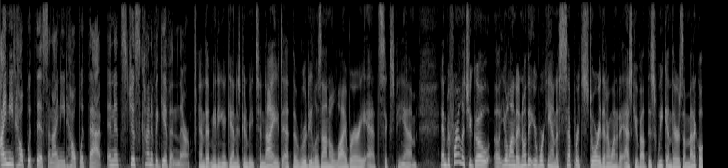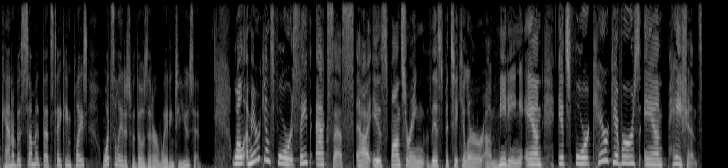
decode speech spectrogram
I need help with this and I need help with that. And it's just kind of a given there. And that meeting again is going to be tonight at the Rudy Lozano Library at 6 p.m. And before I let you go, uh, Yolanda, I know that you're working on a separate story that I wanted to ask you about. This weekend, there's a medical cannabis summit that's taking place. What's the latest with those that are waiting to use it? Well, Americans for Safe Access uh, is sponsoring this particular uh, meeting, and it's for caregivers and patients.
